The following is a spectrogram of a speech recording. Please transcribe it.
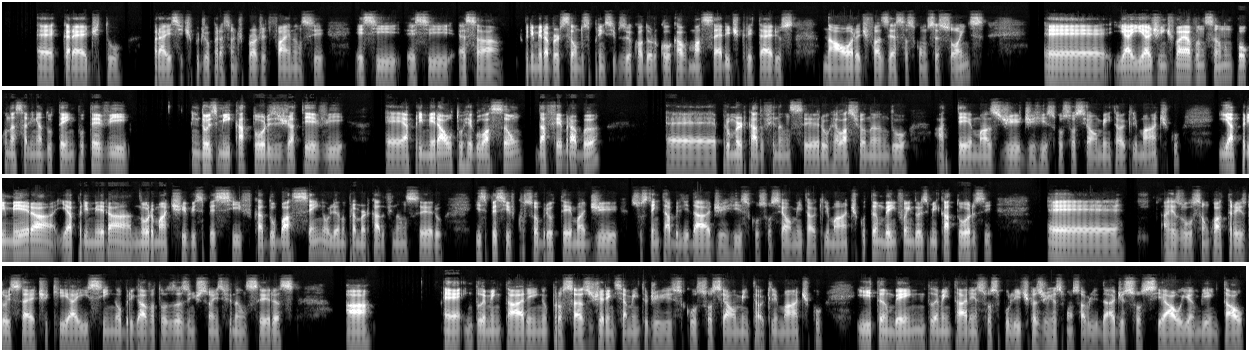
é, crédito para esse tipo de operação de project finance, esse, esse, essa primeira versão dos princípios do Equador colocava uma série de critérios na hora de fazer essas concessões. É, e aí a gente vai avançando um pouco nessa linha do tempo. Teve em 2014 já teve é, a primeira autorregulação da Febraban é, para o mercado financeiro relacionando a temas de, de risco social, ambiental e climático. E a primeira e a primeira normativa específica do Bacen, olhando para o mercado financeiro, específico sobre o tema de sustentabilidade, risco social, ambiental e climático, também foi em 2014, é, a resolução 4327, que aí sim obrigava todas as instituições financeiras a é, implementarem o processo de gerenciamento de risco social, ambiental e climático e também implementarem as suas políticas de responsabilidade social e ambiental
